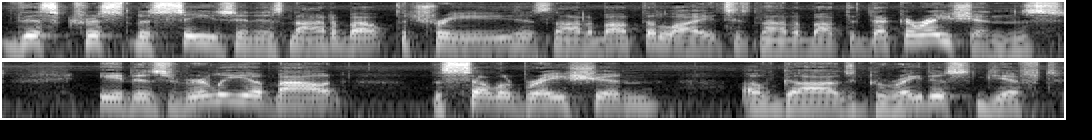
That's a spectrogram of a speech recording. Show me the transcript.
this Christmas season is not about the trees, it's not about the lights, it's not about the decorations. It is really about the celebration of God's greatest gift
